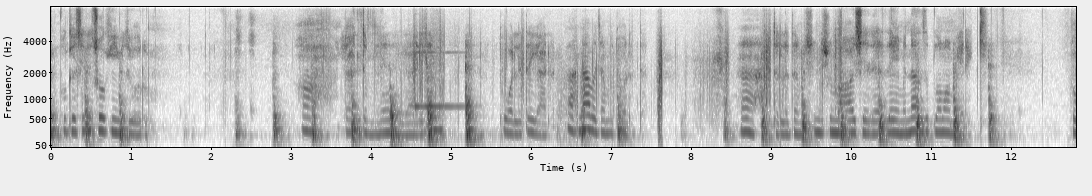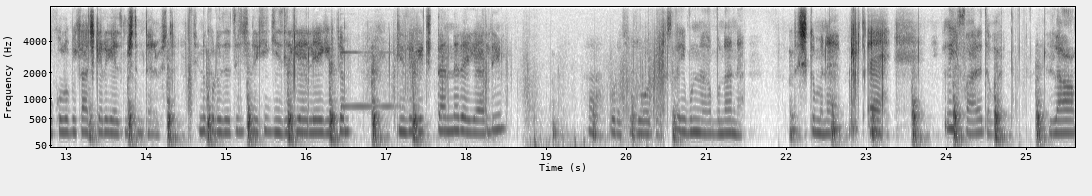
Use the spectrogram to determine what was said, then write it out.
Bu geçidi çok iyi biliyorum. Ah, geldim. Nereye geldim? Tuvalete geldim. Ah, ne yapacağım bu tuvalette? Ha, hatırladım. Şimdi şu mavi şeylere değmeden zıplamam gerek. Okulu birkaç kere gezmiştim teneffüste. Şimdi klozetin içindeki gizli geliğe girdim. Gizli geçitten nereye geldim? Hah burası zor biraz. Ay bu ne? Bunlar ne? Dışkı mı ne? Eh. İyi fare de var. Lağım.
